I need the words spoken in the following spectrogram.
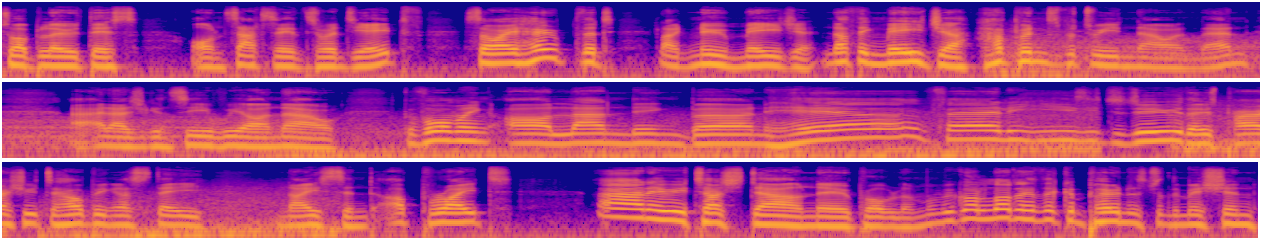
to upload this on Saturday the 28th. So I hope that, like, no major, nothing major happens between now and then. Uh, and as you can see, we are now performing our landing burn here. Fairly easy to do. Those parachutes are helping us stay nice and upright. And here we touch down, no problem. We've got a lot of the components to the mission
